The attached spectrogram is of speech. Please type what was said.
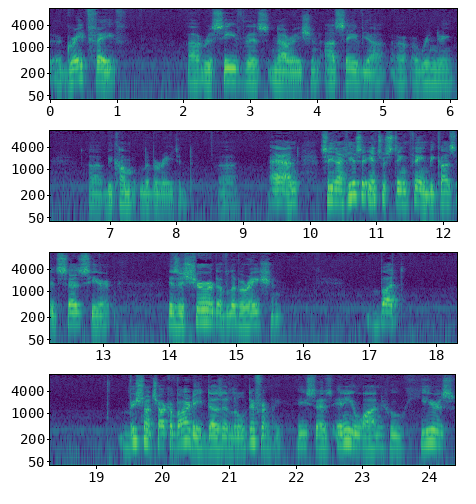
uh, great faith uh, receive this narration, asevya, uh, rendering, uh, become liberated. And see now here's an interesting thing because it says here is assured of liberation, but Vishnu Chakravarti does it a little differently. He says anyone who hears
